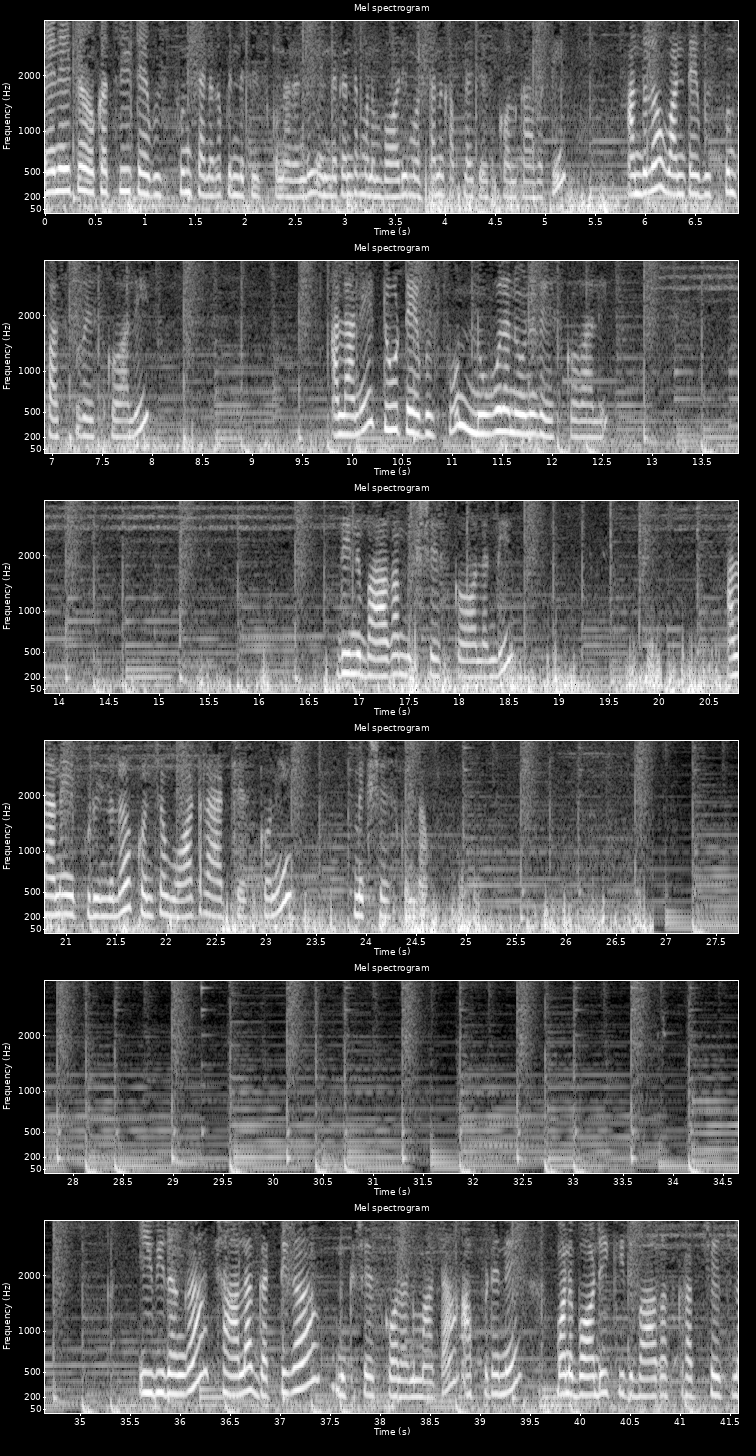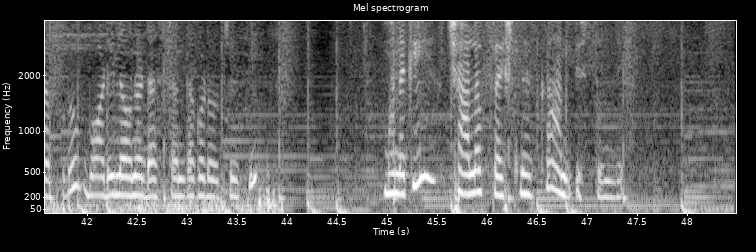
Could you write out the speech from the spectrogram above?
నేనైతే ఒక త్రీ టేబుల్ స్పూన్ శనగపిండి తీసుకున్నానండి. ఎందుకంటే మనం బాడీ మొత్తానికి అప్లై చేసుకోవాలి కాబట్టి. అందులో వన్ టేబుల్ స్పూన్ పసుపు వేసుకోవాలి. అలానే టూ టేబుల్ స్పూన్ నువ్వుల నూనె వేసుకోవాలి. దీన్ని బాగా మిక్స్ చేసుకోవాలండి. అలానే ఇప్పుడు ఇందులో కొంచెం వాటర్ యాడ్ చేసుకొని మిక్స్ చేసుకుందాం. ఈ విధంగా చాలా గట్టిగా మిక్స్ చేసుకోవాలన్నమాట. అప్పుడనే మన బాడీకి ఇది బాగా స్క్రబ్ చేసినప్పుడు బాడీలో ఉన్న డస్ట్ అంతా కూడా వచ్చేసి మనకి చాలా ఫ్రెష్నెస్గా అనిపిస్తుంది.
